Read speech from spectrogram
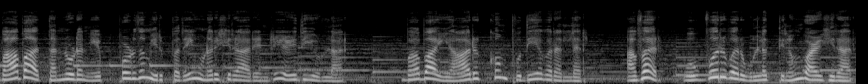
பாபா தன்னுடன் எப்பொழுதும் இருப்பதை உணர்கிறார் என்று எழுதியுள்ளார். பாபா யாருக்கும் புதியவர் அல்லர் அவர் ஒவ்வொருவர் உள்ளத்திலும் வாழ்கிறார்.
